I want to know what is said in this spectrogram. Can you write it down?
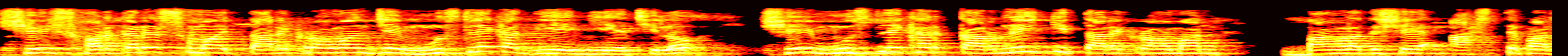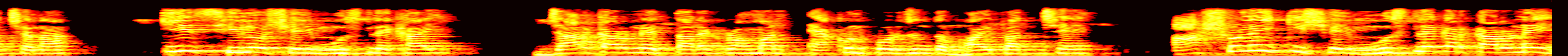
সেই সরকারের সময় তারেক রহমান যে মুসলেখা দিয়ে গিয়েছিল, সেই মুসলেখার কারণেই কি তারেক রহমান বাংলাদেশে আসতে পারছে না? কি ছিল সেই মুসলেখায় যার কারণে তারেক রহমান এখন পর্যন্ত ভয় পাচ্ছে। আসলেই কি সেই মুসলেখার কারণেই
